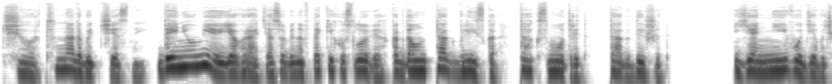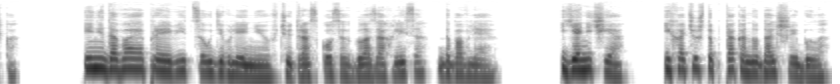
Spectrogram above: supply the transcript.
Черт, надо быть честной. Да и не умею я врать, особенно в таких условиях, когда он так близко, так смотрит, так дышит. Я не его девочка. И не давая проявиться удивлению в чуть раскосых глазах Лиса, добавляю. Я ничья, и хочу, чтобы так оно дальше и было.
